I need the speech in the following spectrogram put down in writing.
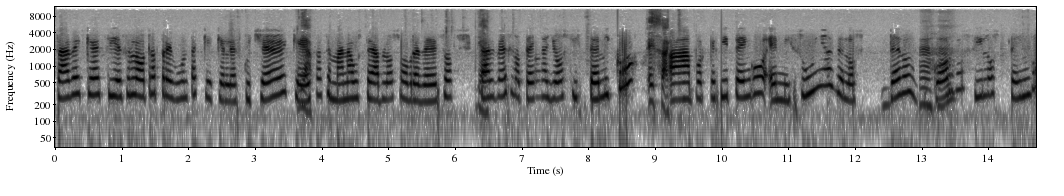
¿sabe qué? Sí, esa es la otra pregunta que, que le escuché, que esta semana usted habló sobre de eso. Tal vez lo tenga yo sistémico. Exacto. Ah, porque sí tengo en mis uñas de los dedos gordos, sí los tengo.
